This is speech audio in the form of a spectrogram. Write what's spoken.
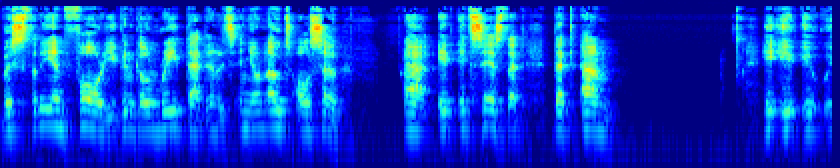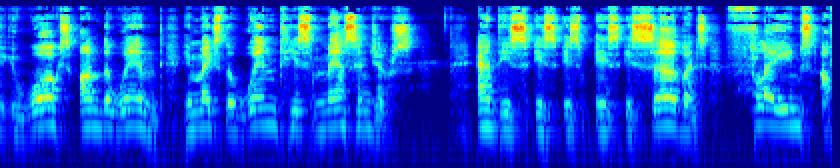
verse 3 and 4, you can go and read that, and it's in your notes also. Uh, it, it says that that um, he, he, he walks on the wind. He makes the wind his messengers and his, his, his, his, his servants flames of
